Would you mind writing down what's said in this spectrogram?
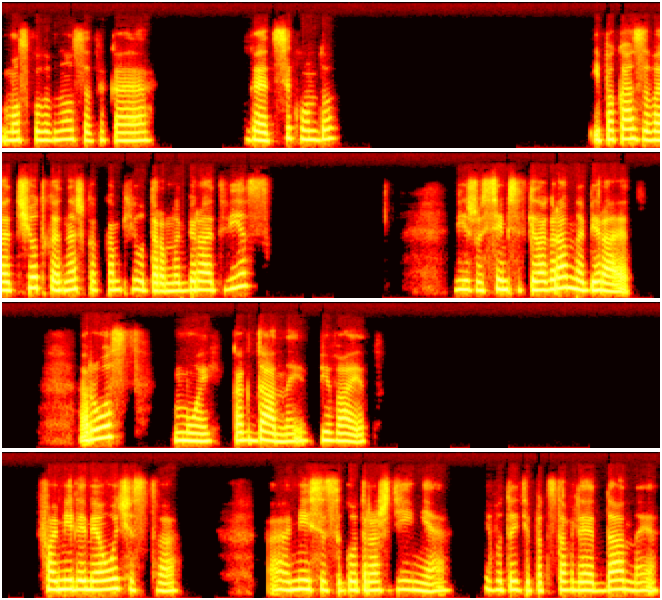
Мозг улыбнулся, такая, говорит, секунду. И показывает четко, знаешь, как компьютером набирает вес. Вижу, 70 килограмм набирает. Рост мой, как данные, вбивает. Фамилия, имя, отчество, э, месяц и год рождения. И вот эти подставляет данные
